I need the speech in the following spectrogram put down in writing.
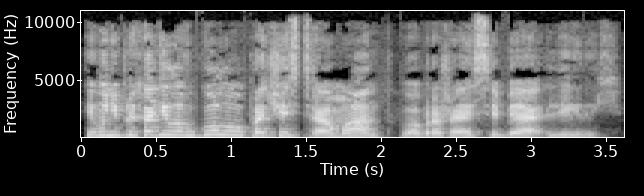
Ему не приходило в голову прочесть роман, воображая себя Линой.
